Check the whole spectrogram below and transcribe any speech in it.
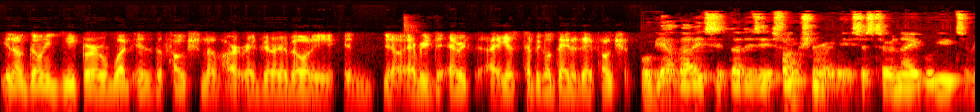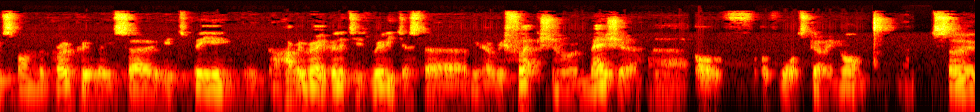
you know, going deeper, what is the function of heart rate variability in you know every every I guess typical day to day function? Well, yeah, that is that is its function really. It's just to enable you to respond appropriately. So it's being heart rate variability is really just a you know reflection or a measure uh, of of what's going on. So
